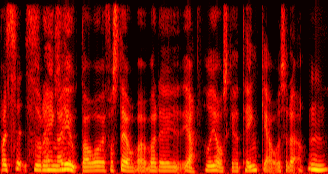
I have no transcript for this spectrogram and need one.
Precis. hur det hänger absolut. ihop och jag förstår vad, vad det, ja, hur jag ska tänka och sådär. Mm.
